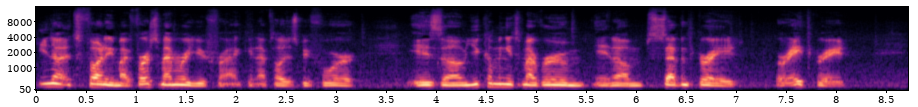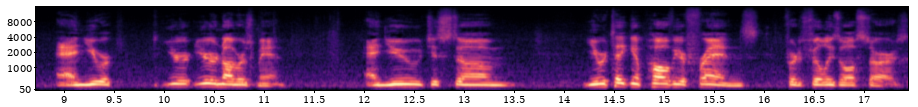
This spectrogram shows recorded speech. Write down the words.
you know, it's funny. My first memory of you, Frank, and I've told you this before, is um, you coming into my room in um, seventh grade or eighth grade, and you were you're you're a numbers man, and you just um, you were taking a poll of your friends for the Phillies All Stars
